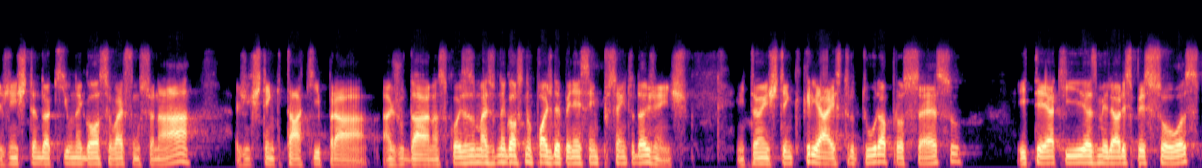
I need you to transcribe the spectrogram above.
a gente tendo aqui o negócio vai funcionar, a gente tem que estar tá aqui para ajudar nas coisas, mas o negócio não pode depender 100% da gente. Então a gente tem que criar estrutura, processo e ter aqui as melhores pessoas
